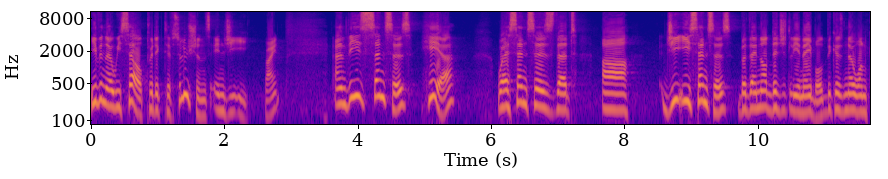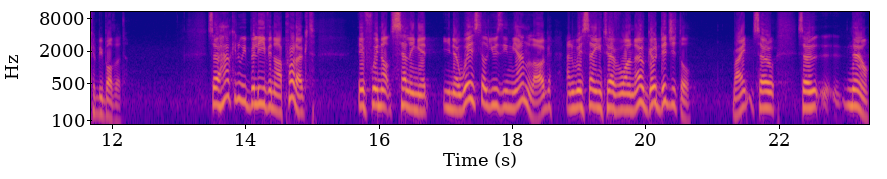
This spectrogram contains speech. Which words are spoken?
Even though we sell predictive solutions in GE, right? And these sensors here were sensors that are GE sensors, but they're not digitally enabled because no one could be bothered. So how can we believe in our product if we're not selling it? You know, we're still using the analog, and we're saying to everyone, oh, go digital right? So, so now,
